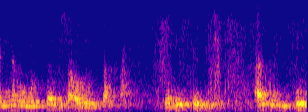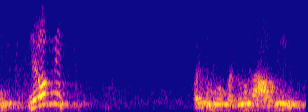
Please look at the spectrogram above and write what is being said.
أنه مستبشع ومستقبح جميل أتحبه لأمك! والأم قدرها عظيم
